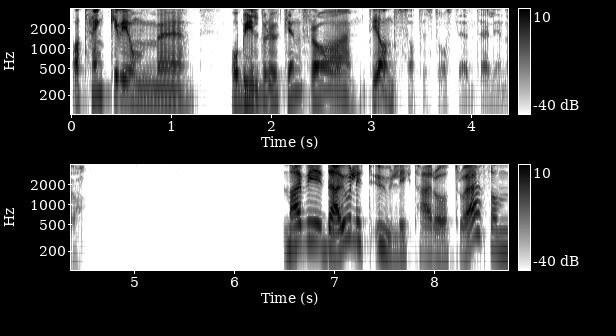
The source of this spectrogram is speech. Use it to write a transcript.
Hva tenker vi om eh, mobilbruken fra de ansattes ståsted, Linda? Nei, vi, Det er jo litt ulikt her òg, tror jeg, sånn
